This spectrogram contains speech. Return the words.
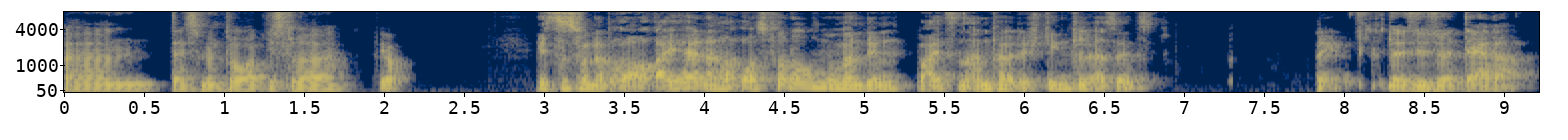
ähm, dass man da ein bisschen, äh, ja, Ist das von der Brauerei her eine Herausforderung, wenn man den Weizenanteil durch Dinkel ersetzt? das ist halt teurer.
